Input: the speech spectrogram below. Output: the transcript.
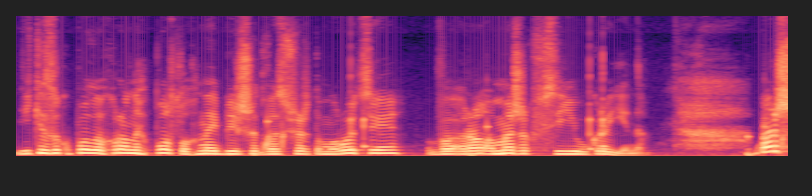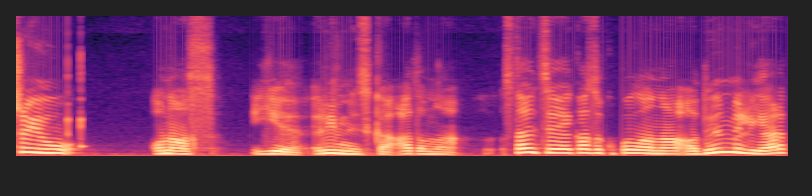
які закупили охоронних послуг найбільше у 2024 році в межах всієї України. Першою у нас є Рівненська атомна станція, яка закупила на 1 мільярд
